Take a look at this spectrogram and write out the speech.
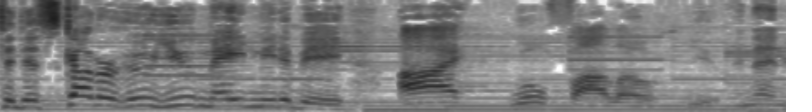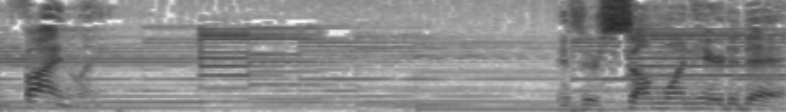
to discover who you made me to be, I will follow you. And then finally, is there someone here today?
